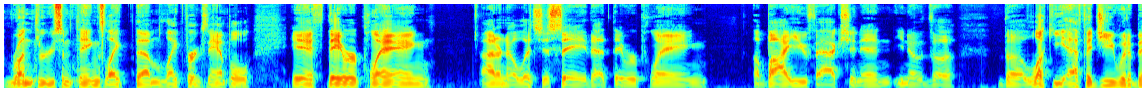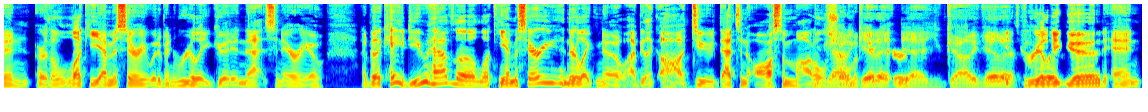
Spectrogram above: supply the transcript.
run through some things like them. Like for example, if they were playing, I don't know, let's just say that they were playing a Bayou faction, and you know the the lucky effigy would have been, or the lucky emissary would have been really good in that scenario. I'd be like, "Hey, do you have the lucky emissary?" And they're like, "No." I'd be like, "Oh, dude, that's an awesome model. You Show gotta them a get it. Yeah, you gotta get it. It's really good." And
